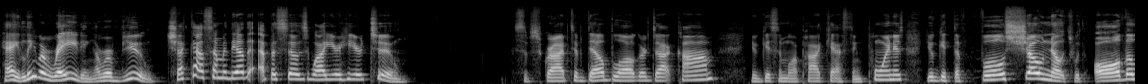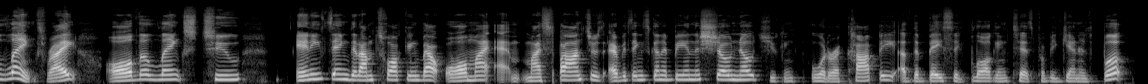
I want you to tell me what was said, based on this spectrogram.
Hey, leave a rating, a review. Check out some of the other episodes while you're here too. Subscribe to DellBlogger.com. You'll get some more podcasting pointers. You'll get the full show notes with all the links, right? All the links to anything that I'm talking about, all my my sponsors, everything's going to be in the show notes. You can order a copy of the Basic Blogging Tips for Beginners book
